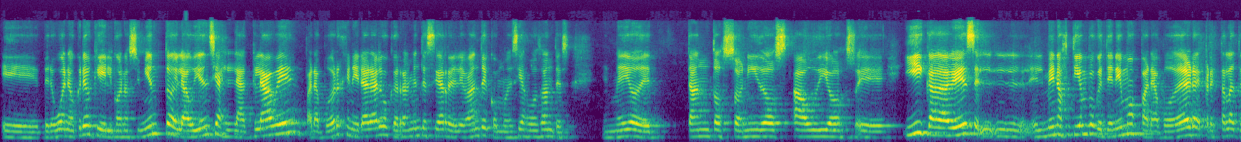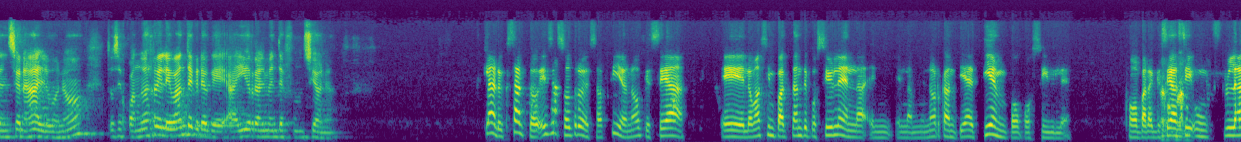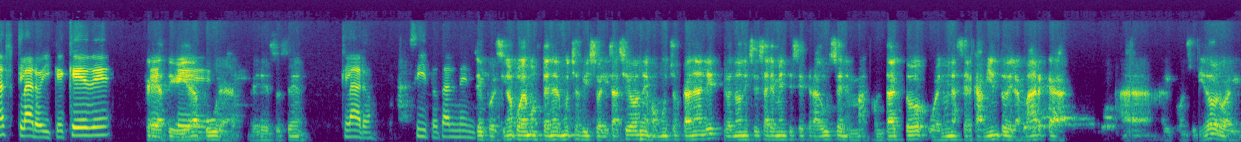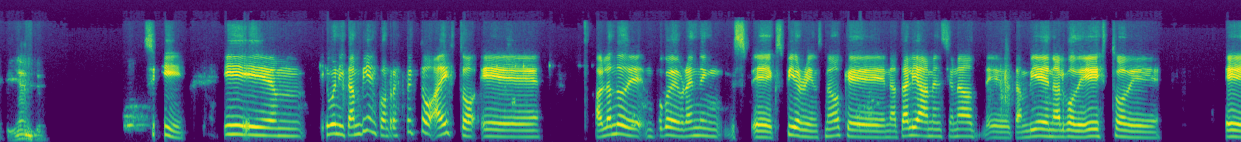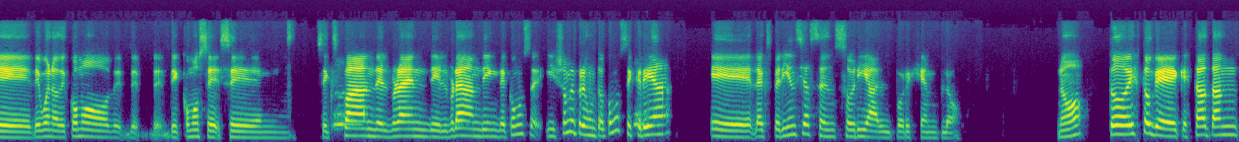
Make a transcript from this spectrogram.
Eh, pero bueno, creo que el conocimiento de la audiencia es la clave para poder generar algo que realmente sea relevante, como decías vos antes, en medio de tantos sonidos, audios eh, y cada vez el, menos tiempo que tenemos para poder prestarle atención a algo, ¿no? Entonces, cuando es relevante, creo que ahí realmente funciona. Claro, exacto. Ese es otro desafío, ¿no? Que sea eh, lo más impactante posible en la, menor cantidad de tiempo posible. Como para que sea así un flash claro y que quede. Creatividad este, pura, es eso, sí. Claro, Sí, totalmente. Sí, pues si no podemos tener muchas visualizaciones o muchos canales, pero no necesariamente se traducen en más contacto o en un acercamiento de la marca al consumidor o al cliente. Sí, em, y, bueno, y también con respecto a esto, eh, hablando de un poco de branding eh, experience, ¿no? Que Natalia ha mencionado eh, también algo de esto, de, de bueno, de cómo, de, cómo se, se expande el, brand, el branding, de cómo se... Y yo me pregunto, ¿cómo se crea eh, la experiencia sensorial, por ejemplo? ¿No? Todo esto que, que está tan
